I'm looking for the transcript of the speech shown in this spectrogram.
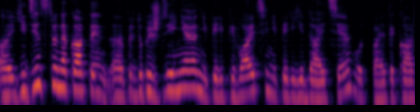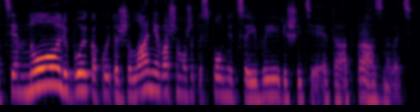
Э, единственная карта э, предупреждения, не перепивайте, не переедайте вот по этой карте, но любое какое-то желание ваше может исполниться, и вы решите это отпраздновать.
